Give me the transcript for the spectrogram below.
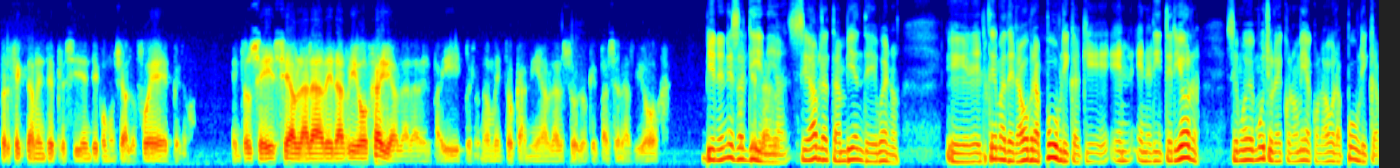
perfectamente presidente como ya lo fue, pero entonces ese hablará de La Rioja y hablará del país, pero no me toca a mí hablar sobre lo que pasa en La Rioja. Bien, en esa línea se habla también de, bueno, eh, el tema de la obra pública, que en, en el interior se mueve mucho la economía con la obra pública.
